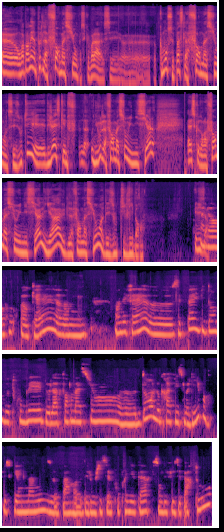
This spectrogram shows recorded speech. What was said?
Euh, on va parler un peu de la formation parce que voilà, c'est euh, comment se passe la formation à ces outils. Et déjà, est-ce qu'il y a une, au niveau de la formation initiale, est-ce que dans la formation initiale, il y a eu de la formation à des outils libres? Alors, ok. Euh, en effet, euh, c'est pas évident de trouver de la formation euh, dans le graphisme libre, puisqu'il y a une mainmise par euh, des logiciels propriétaires qui sont diffusés partout.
